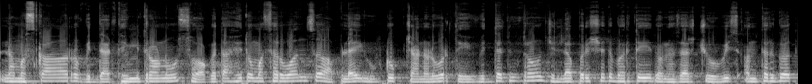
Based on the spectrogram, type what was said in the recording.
नमस्कार विद्यार्थी मित्रांनो स्वागत आहे तुम्हा सर्वांचं आपल्या यूट्यूब चॅनलवरती विद्यार्थी मित्रांनो जिल्हा परिषद भरती दोन हजार चोवीस अंतर्गत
